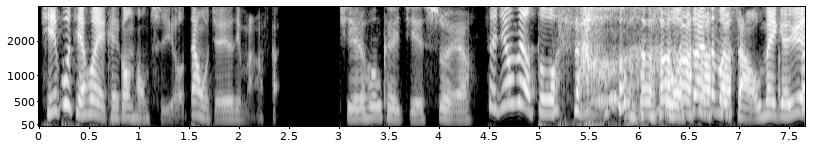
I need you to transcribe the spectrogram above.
其实不结婚也可以共同持有，但我觉得有点麻烦。结了婚可以节税啊，这就没有多少，我赚那么少，我每个月，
